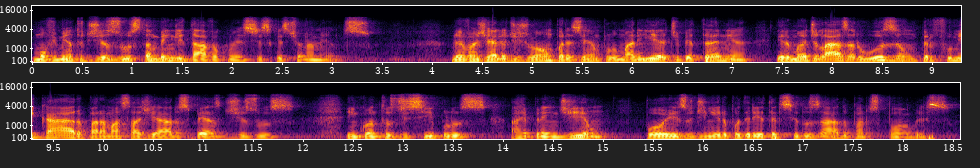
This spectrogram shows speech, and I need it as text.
O movimento de Jesus também lidava com estes questionamentos. No Evangelho de João, por exemplo, Maria de Betânia, irmã de Lázaro, usa um perfume caro para massagear os pés de Jesus, enquanto os discípulos a repreendiam, pois o dinheiro poderia ter sido usado para os pobres.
